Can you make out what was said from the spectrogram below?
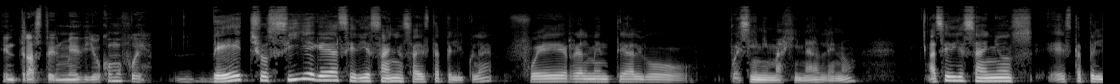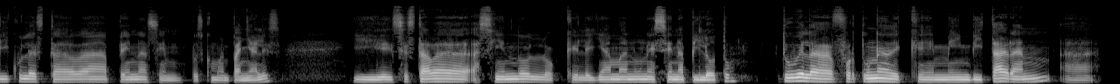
¿Entraste en medio? ¿Cómo fue? De hecho, sí llegué hace 10 años a esta película. Fue realmente algo, pues, inimaginable, ¿no? Hace 10 años esta película estaba apenas en, pues, como en pañales y se estaba haciendo lo que le llaman una escena piloto. Tuve la fortuna de que me invitaran a,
